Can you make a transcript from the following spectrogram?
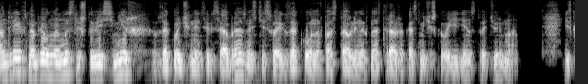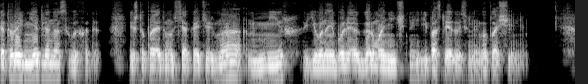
Андреев набрел на мысль, что весь мир в законченной целесообразности своих законов, поставленных на страже космического единства, тюрьма, из которой нет для нас выхода, и что поэтому всякая тюрьма – мир, его наиболее гармоничное и последовательное воплощение.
